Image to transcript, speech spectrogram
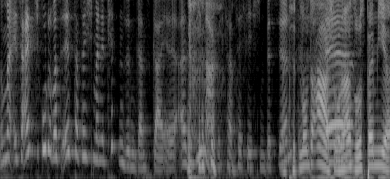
Und man, das einzige Gute, was ist, tatsächlich meine Titten sind ganz geil. Also die mag ich tatsächlich ein bisschen. Titten und Arsch, Äh, oder? So ist bei mir.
